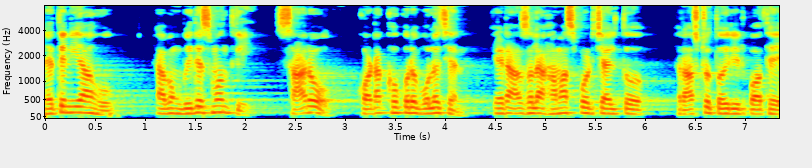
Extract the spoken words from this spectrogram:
নেতেনিয়াহু এবং বিদেশমন্ত্রী সারও কটাক্ষ করে বলেছেন, এটা আসলে হামাস পরিচালিত রাষ্ট্র তৈরির পথে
